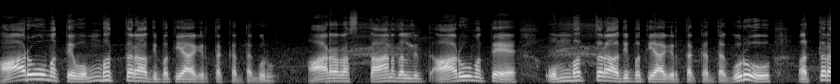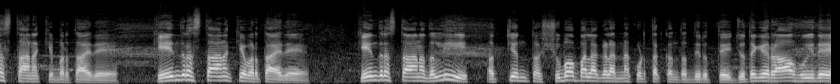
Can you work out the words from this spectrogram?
ಆರು ಮತ್ತು ಒಂಬತ್ತರ ಅಧಿಪತಿಯಾಗಿರ್ತಕ್ಕಂಥ ಗುರು. ಆರರ ಸ್ಥಾನದಲ್ಲಿ ಆರು ಮತ್ತು ಒಂಬತ್ತರ ಅಧಿಪತಿಯಾಗಿರ್ತಕ್ಕಂಥ ಗುರು ಹತ್ತರ ಸ್ಥಾನಕ್ಕೆ ಬರ್ತಾ ಇದೆ. ಕೇಂದ್ರ ಸ್ಥಾನಕ್ಕೆ ಬರ್ತಾ ಇದೆ. ಕೇಂದ್ರ ಸ್ಥಾನದಲ್ಲಿ ಅತ್ಯಂತ ಶುಭ ಫಲಗಳನ್ನು ಕೊಡ್ತಕ್ಕಂಥದ್ದಿರುತ್ತೆ. ಜೊತೆಗೆ ರಾಹು ಇದೆ.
